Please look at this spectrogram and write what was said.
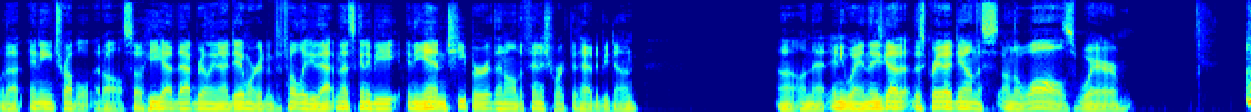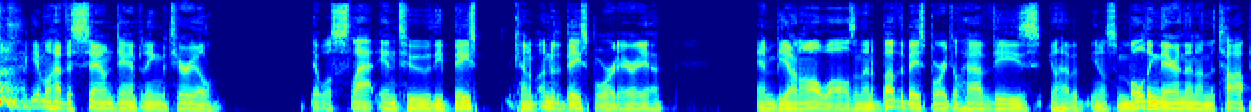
without any trouble at all. So he had that brilliant idea and we're going to totally do that. And that's going to be in the end cheaper than all the finish work that had to be done uh, on that anyway. And then he's got this great idea on the, on the walls where again, we'll have this sound dampening material that will slat into the base kind of under the baseboard area and be on all walls and then above the baseboard you'll have these you'll have a, you know some molding there and then on the top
